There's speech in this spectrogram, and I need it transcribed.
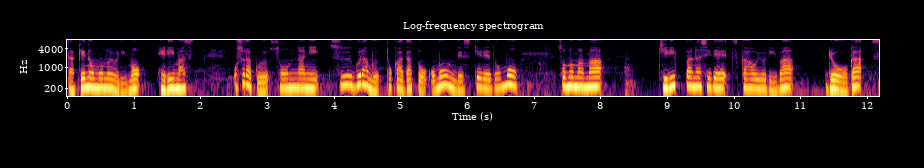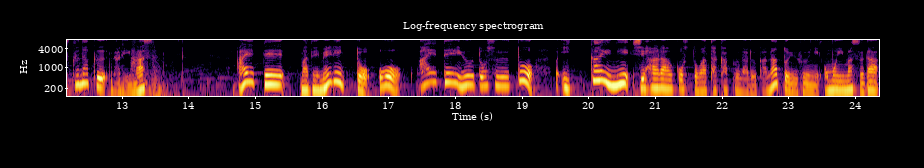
だけのものよりも減ります。おそらくそんなに数グラムとかだと思うんですけれどもそのまま切りっぱなしで使うよりは量が少なくなります。あえて、まあ、デメリットをあえて言うとすると1回に支払うコストは高くなるかなというふうに思いますが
